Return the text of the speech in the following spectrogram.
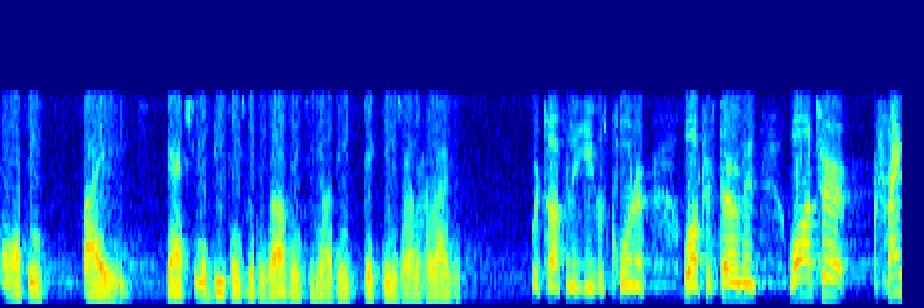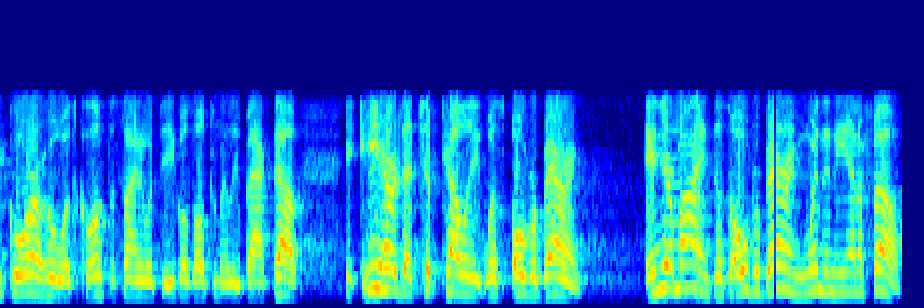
and I think by matching the defense with his offense, you know, I think big things are on the horizon. We're talking to Eagles corner Walter Thurmond. Walter, Frank Gore, who was close to signing with the Eagles, ultimately backed out. He- He heard that Chip Kelly was overbearing. In your mind, does overbearing win in the NFL?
